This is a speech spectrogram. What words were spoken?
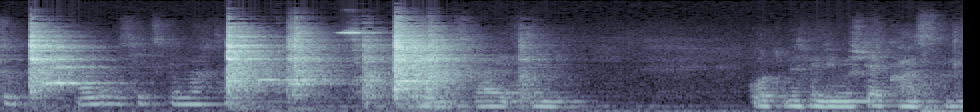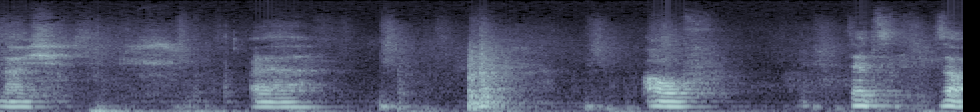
zu was ich jetzt gemacht habe. Das war jetzt den, gut, müssen wir die Besteckkosten gleich äh, aufsetzen. So,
